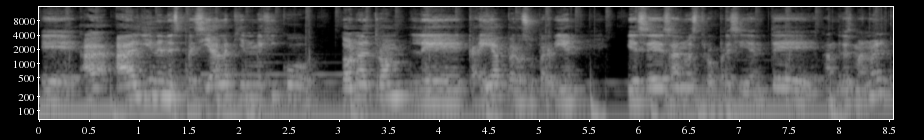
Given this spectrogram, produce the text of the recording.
eh, a, alguien en especial aquí en México, Donald Trump, le caía pero súper bien. Y ese es a nuestro presidente Andrés Manuel.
